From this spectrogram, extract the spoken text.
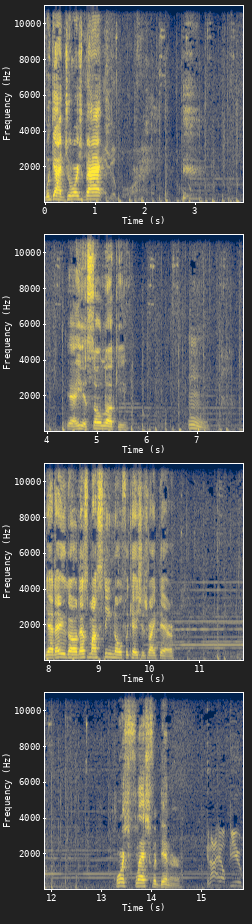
We got George back. Yeah, he is so lucky. Hmm. Yeah, there you go. That's my Steam notifications right there. Horse flesh for dinner. Can I help you?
